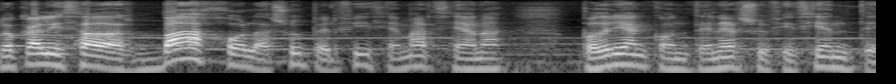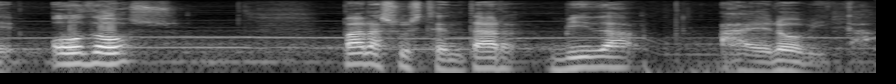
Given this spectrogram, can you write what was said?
localizadas bajo la superficie marciana, podrían contener suficiente O2 para sustentar vida aeróbica.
